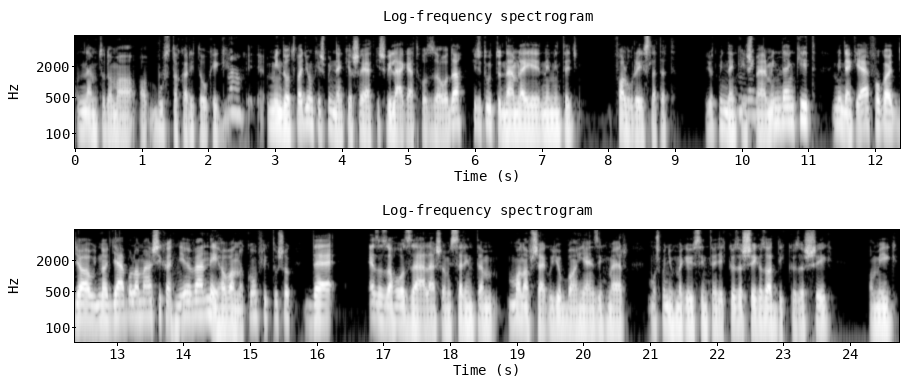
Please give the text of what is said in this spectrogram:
nem tudom, a, a busztakarítókig ah. mind ott vagyunk, és mindenki a saját kis világát hozza oda. Kicsit úgy tudnám leírni, mint egy falu részletet hogy ott mindenki, mindenki ismer mindenkit, mindenki elfogadja úgy nagyjából a másikat, nyilván néha vannak konfliktusok, de ez az a hozzáállás, ami szerintem manapság úgy jobban hiányzik, mert most mondjuk meg őszintén, hogy egy közösség az addig közösség, amíg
